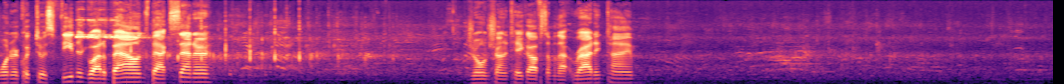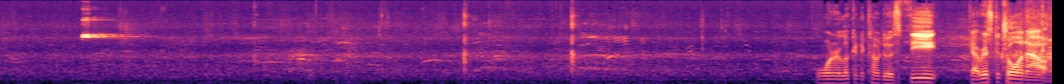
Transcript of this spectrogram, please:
Warner quick to his feet, then go out of bounds, back center. Jones trying to take off some of that riding time. Warner looking to come to his feet. Got wrist control and out.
